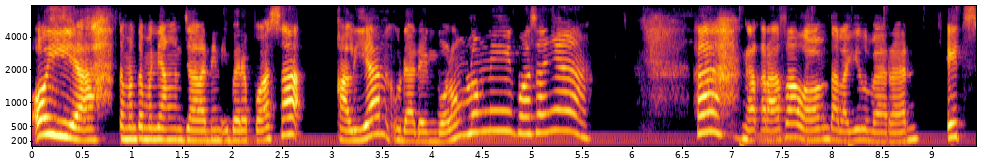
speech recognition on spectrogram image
Oh iya, teman-teman yang jalanin ibadah puasa, kalian udah ada yang bolong belum nih puasanya? Hah, gak kerasa loh, ntar lagi lebaran. It's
